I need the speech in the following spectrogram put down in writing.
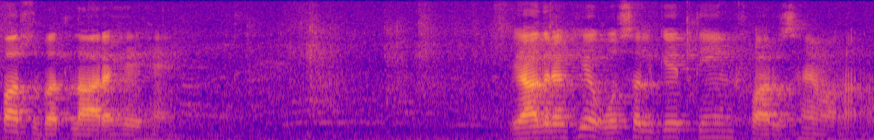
فرض بتلا رہے ہیں۔ یاد رکھیے، غسل کے تین فرض ہیں مولانا۔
